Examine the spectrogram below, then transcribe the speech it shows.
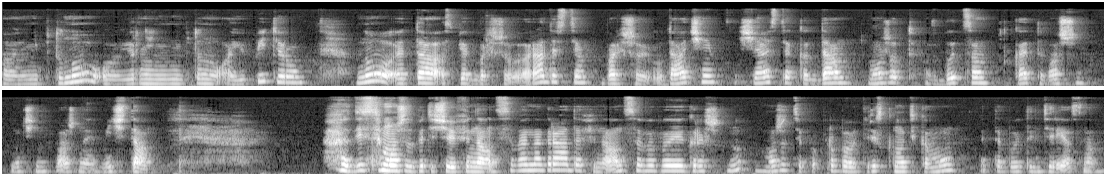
Нептуну, вернее не Нептуну, а Юпитеру. Но это аспект большой радости, большой удачи, счастья, когда может сбыться какая-то ваша очень важная мечта. Здесь может быть еще и финансовая награда, финансовый выигрыш. Ну, можете попробовать рискнуть, кому это будет интересно.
